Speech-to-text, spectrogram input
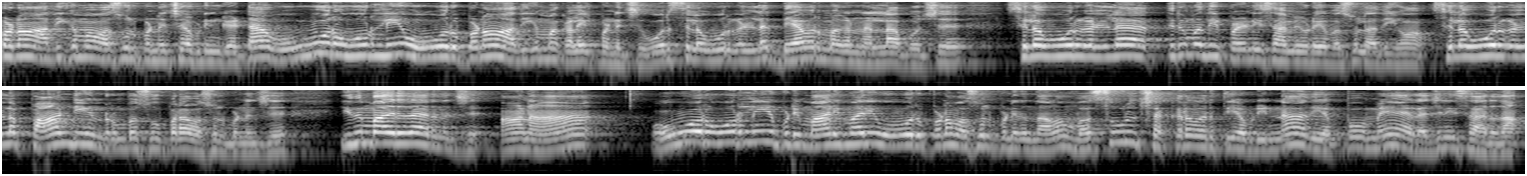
படம் அதிகமாக வசூல் பண்ணுச்சு அப்படின்னு கேட்டால் ஒவ்வொரு ஊர்லேயும் ஒவ்வொரு படம் அதிகமாக கலெக்ட் பண்ணுச்சு. ஒரு சில ஊர்களில் தேவர் மகன் நல்லா போச்சு. சில ஊர்களில் திருமதி பழனிசாமியுடைய வசூல் அதிகம். சில ஊர்களில் பாண்டியன் ரொம்ப சூப்பராக வசூல் பண்ணுச்சு. இது மாதிரி தான் இருந்துச்சு. ஆனால் ஒவ்வொரு ஊர்லேயும் இப்படி மாறி மாறி ஒவ்வொரு படம் வசூல் பண்ணியிருந்தாலும் வசூல் சக்கரவர்த்தி அப்படின்னா அது எப்போவுமே ரஜினி சார் தான்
